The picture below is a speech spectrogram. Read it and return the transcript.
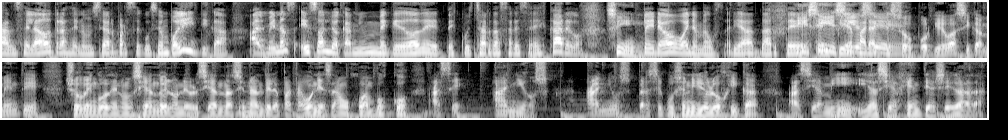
cancelado tras denunciar persecución política. Al menos eso es lo que a mí me quedó de, escucharte hacer ese descargo. Sí. Pero bueno, me gustaría darte y sí, el pie sí para es eso, porque básicamente yo vengo denunciando en la Universidad Nacional de la Patagonia San Juan Bosco hace años años persecución ideológica hacia mí y hacia gente allegada.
